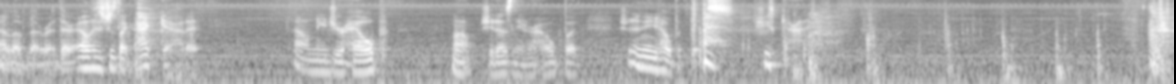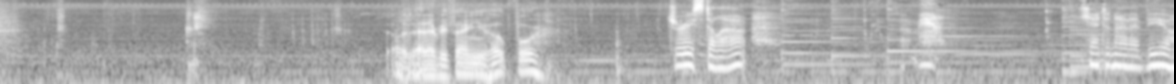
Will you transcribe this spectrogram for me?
I love that right there. Ellie's just like, I got it. I don't need your help. Well, she does need her help, but she doesn't need help with this. She's got it. So is that everything you hoped for? Jury's still out. But man, can't deny that view.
